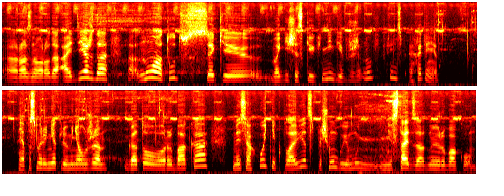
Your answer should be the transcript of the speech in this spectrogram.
а, разного рода одежда. Ну, а тут всякие магические книги. Ну, в принципе, хотя нет. Я посмотрю, нет ли у меня уже готового рыбака. У меня есть охотник, пловец, почему бы ему не стать заодно и рыбаком?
